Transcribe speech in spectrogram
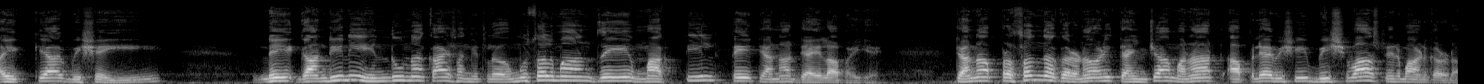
ऐक्याविषयी ने गांधींनी हिंदूंना काय सांगितलं? मुसलमान जे मागतील ते त्यांना द्यायला पाहिजे. त्यांना प्रसन्न करणं आणि त्यांच्या मनात आपल्याविषयी विश्वास निर्माण करणं.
